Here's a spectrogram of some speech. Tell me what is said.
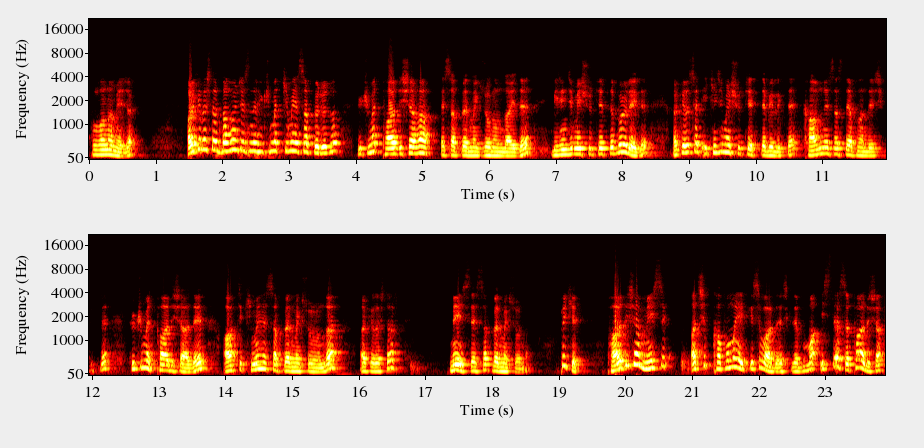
Kullanamayacak. Arkadaşlar daha öncesinde hükümet kime hesap veriyordu? Hükümet padişaha hesap vermek zorundaydı. Birinci meşrutiyette böyleydi. Arkadaşlar ikinci meşrutiyetle birlikte kanun esasında yapılan değişiklikle hükümet padişaha değil artık kime hesap vermek zorunda? Arkadaşlar meclise hesap vermek zorunda. Peki padişah meclisi açıp kapama yetkisi vardı eskide. Ma- isterse padişah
